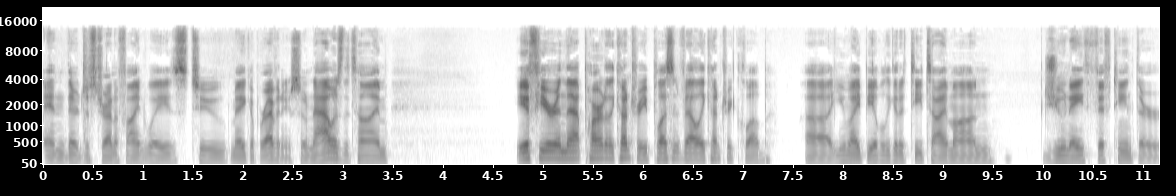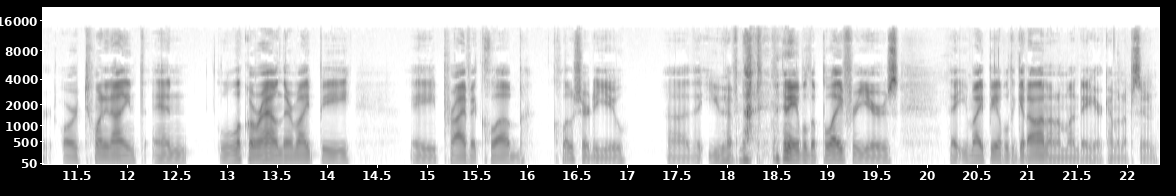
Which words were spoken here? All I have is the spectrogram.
and they're just trying to find ways to make up revenue. So now is the time. If you're in that part of the country, Pleasant Valley Country Club, uh, you might be able to get a tee time on June 8th, 15th, or, or 29th and look around. There might be a private club closer to you uh, that you have not been able to play for years that you might be able to get on on a Monday here coming up soon.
